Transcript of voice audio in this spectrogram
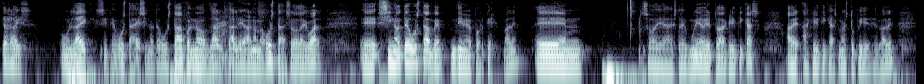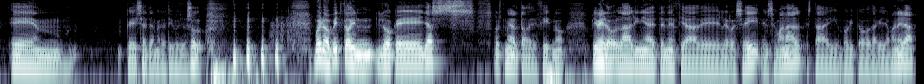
ya sabéis, un like si te gusta, ¿eh? si no te gusta, pues no, dale, a no me gusta, eso da igual. Eh, si no te gusta, dime por qué, ¿vale? Em, soy, estoy muy abierto a críticas. A ver, a críticas, no a estupideces, ¿vale? Eh, que esa ya me la digo yo solo. bueno, Bitcoin, lo que ya pues me he hartado de decir, ¿no? Primero, la línea de tendencia del RSI en semanal, está ahí un poquito de aquella manera.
